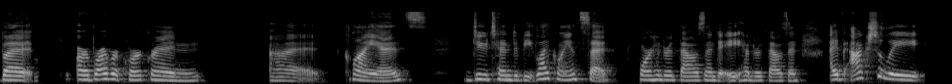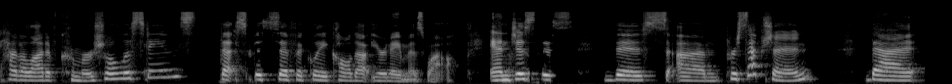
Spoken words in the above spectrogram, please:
But our Barbara Corcoran uh, clients do tend to be, like Lance said, four hundred thousand to eight hundred thousand. I've actually had a lot of commercial listings that specifically called out your name as well, and just this this um, perception that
